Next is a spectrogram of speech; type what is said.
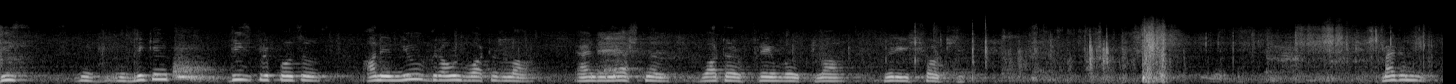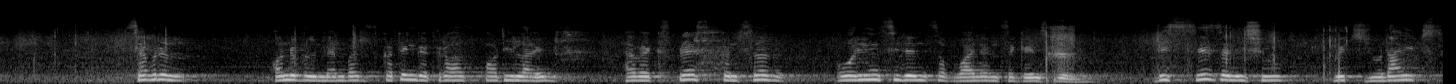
these bringing these proposals on a new groundwater law and a national water framework law very shortly. Madam, several honorable members cutting across party lines have expressed concern over incidents of violence against women. This is an issue which unites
